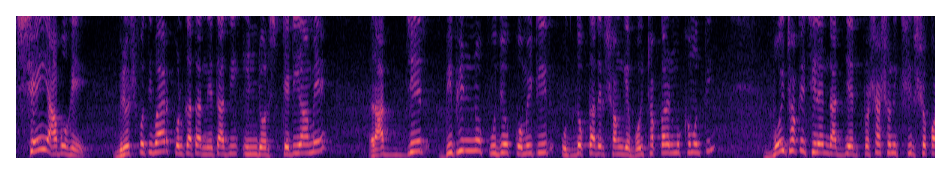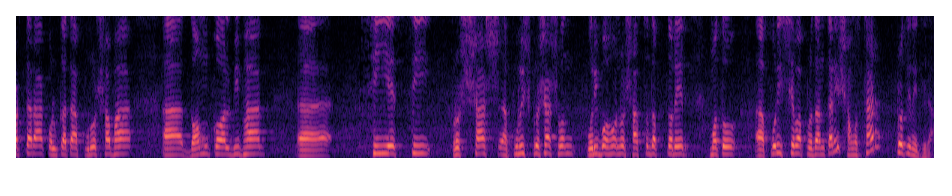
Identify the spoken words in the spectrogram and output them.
সেই আবহে বৃহস্পতিবার কলকাতার নেতাজি ইনডোর স্টেডিয়ামে রাজ্যের বিভিন্ন পুজো কমিটির উদ্যোক্তাদের সঙ্গে বৈঠক করেন মুখ্যমন্ত্রী। বৈঠকে ছিলেন রাজ্যের প্রশাসনিক শীর্ষকর্তারা, কলকাতা পুরসভা দমকল বিভাগ সিএসসি প্রশাস পুলিশ প্রশাসন, পরিবহন ও স্বাস্থ্য দপ্তরের মতো পরিষেবা প্রদানকারী সংস্থার প্রতিনিধিরা।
